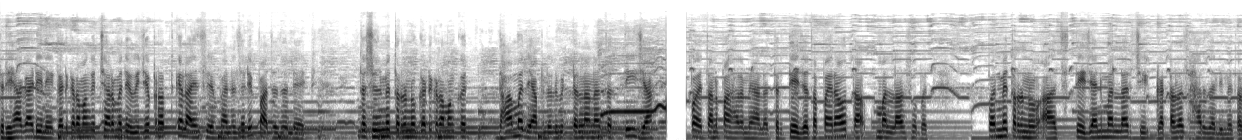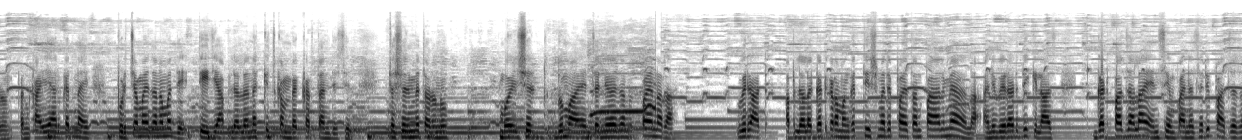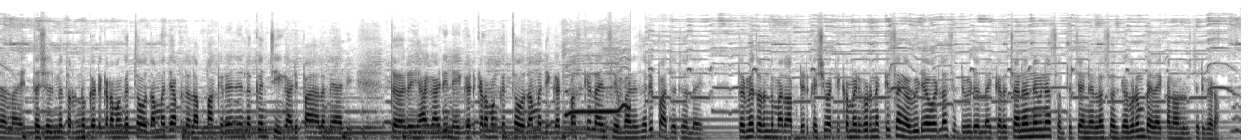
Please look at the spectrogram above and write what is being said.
तर ह्या गाडीने गट क्रमांक चारमध्ये विजय प्राप्त केला आणि सेमीफायनलसाठी पात्र झाले आहेत. तसेच मित्रांनो गट क्रमांक दहामध्ये आपल्याला विठ्ठलनानाचं तेजा पळताना पाहायला मिळाला. तर तेजाचा पैरा होता मल्हारसोबत. पण मित्रांनो आज तेजा आणि मल्हारची गटालाच हार झाली मित्रांनो. पण काही हरकत नाही. पुढच्या मैदानामध्ये तेजी आपल्याला नक्कीच कमबॅक करताना दिसेल. तसेच मित्रांनो महेश दुमा यांच्या नियोजनात पळणारा विराट आपल्याला गट क्रमांक तीसमध्ये पळताना पाहायला मिळाला. आणि विराट देखील आज गट पास झाला आहे आणि सेमीफायनलसाठी पात्र झाला आहे. तसेच मित्रांनो गट क्रमांक चौदामध्ये आपल्याला पाखरे आणि लखनची गाडी पाहायला मिळाली. तर ह्या गाडीने गट क्रमांक चौदामध्ये गट पास केला आणि सेमीफायनलसाठी पात्र झालं आहे तर मित्रांनो तुम्हाला अपडेट कशी वाटली? कमेंट करून नक्की सांगा. व्हिडिओ आवडला असेल तर व्हिडिओ लाईक करा. चॅनल नवीन असेल तर चॅनलला सबस्क्राईब करून बेलायकॉन ऑल विजिट करा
